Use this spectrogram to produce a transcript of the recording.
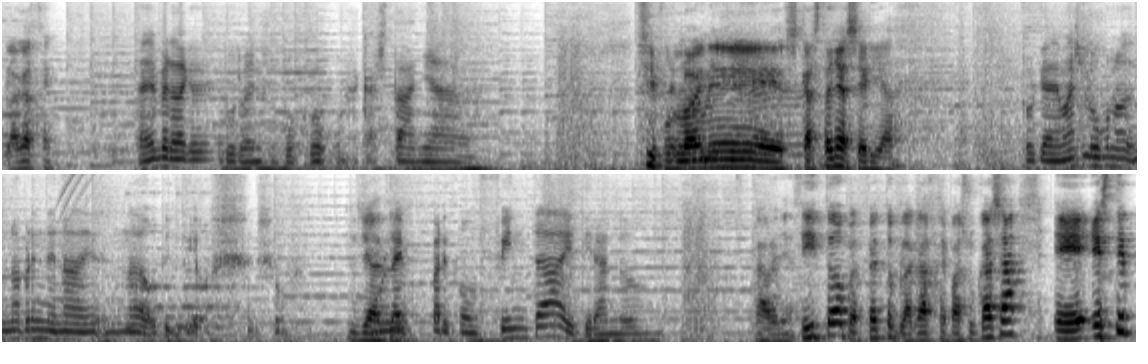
Placaje. También es verdad que Purloin es un poco una castaña. Sí, Furloin es castaña seria. Porque además luego no, no aprende nada, nada útil, tío. Ya, un tío. con finta y tirando. Arañacito, perfecto, placaje para su casa. Eh, este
